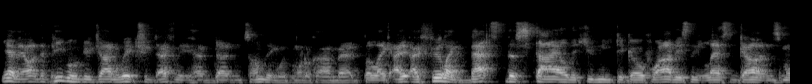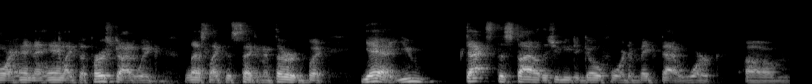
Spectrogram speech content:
yeah, the, the people who do John Wick should definitely have done something with Mortal Kombat. But like, I, I feel like that's the style that you need to go for. Obviously, less guns, more hand to hand, like the first John Wick, less like the second and third. But yeah, you that's the style that you need to go for to make that work um,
